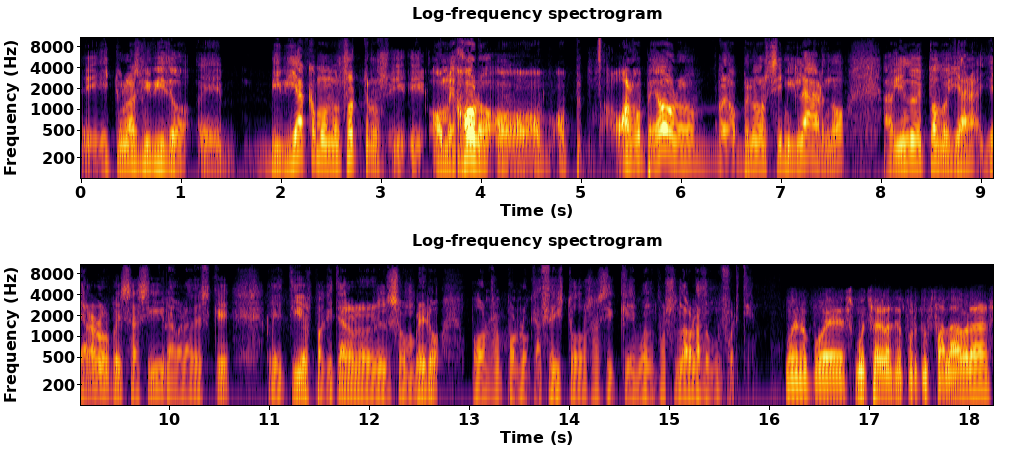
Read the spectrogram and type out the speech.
eh, y tú lo has vivido, eh, vivía como nosotros, y, o mejor, o, o, o, algo peor, o, similar, ¿no? Habiendo de todo, y ahora, y ahora los ves así, la verdad es que, eh, tíos, para quitar el sombrero por, por lo que hacéis todos, así que, bueno, pues un abrazo muy fuerte. Bueno, pues muchas gracias por tus palabras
